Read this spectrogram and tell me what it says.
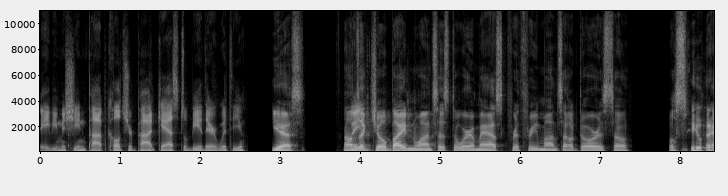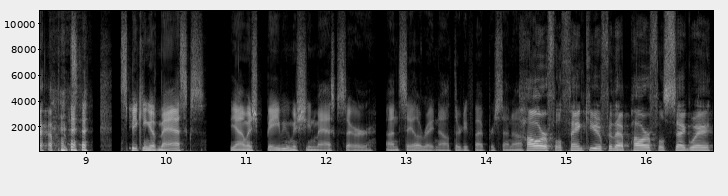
Baby Machine Pop Culture Podcast will be there with you. Yes. Sounds Wait. like Joe Biden wants us to wear a mask for three months outdoors. So we'll see what happens. Speaking of masks, the Amish Baby Machine masks are on sale right now, 35% off. powerful. Thank you for that powerful segue.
